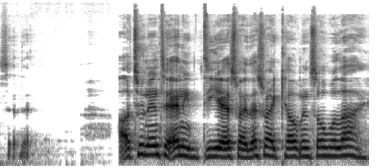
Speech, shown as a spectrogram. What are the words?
said that. I'll tune into any DS fight. That's right, Kelvin. So will I.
